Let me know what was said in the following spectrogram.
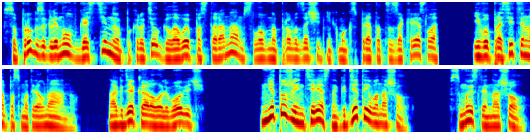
Супруг заглянул в гостиную, покрутил головой по сторонам, словно правозащитник мог спрятаться за кресло, и вопросительно посмотрел на Анну. «А где Карл Львович?» «Мне тоже интересно, где ты его нашел?» «В смысле нашел?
